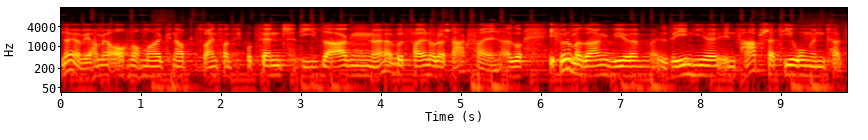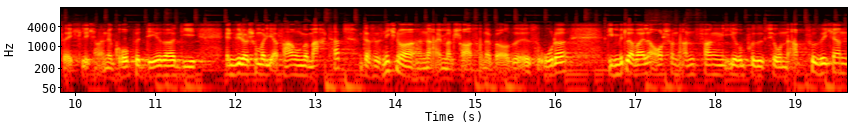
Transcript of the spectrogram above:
Naja, wir haben ja auch nochmal knapp 22 Prozent, die sagen, naja, wird fallen oder stark fallen. Also ich würde mal sagen, wir sehen hier in Farbschattierungen tatsächlich eine Gruppe derer, die entweder schon mal die Erfahrung gemacht hat, dass es nicht nur eine Einbahnstraße an der Börse ist, oder die mittlerweile auch schon anfangen, ihre Positionen abzusichern.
